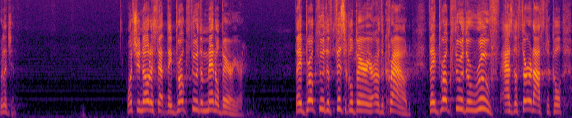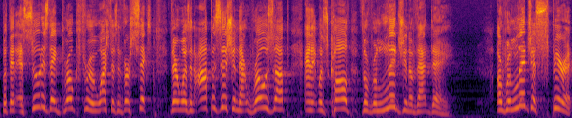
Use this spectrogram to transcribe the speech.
Religion. I want you to notice that they broke through the mental barrier. They broke through the physical barrier of the crowd. They broke through the roof as the third obstacle. But then, as soon as they broke through, watch this in verse 6, there was an opposition that rose up, and it was called the religion of that day. A religious spirit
